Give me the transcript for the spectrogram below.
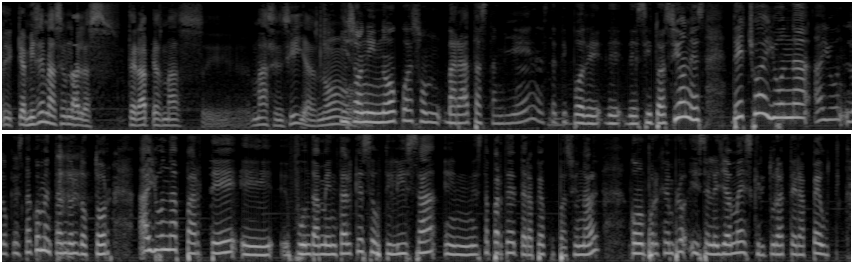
eh, que a mí se me hace una de las terapias más, eh, más sencillas, ¿no? Y son inocuas, son baratas también, este tipo de, de, situaciones. De hecho, hay una, hay un, lo que está comentando el doctor, hay una parte eh, fundamental que se utiliza en esta parte de terapia ocupacional, como por ejemplo, y se le llama escritura terapéutica.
